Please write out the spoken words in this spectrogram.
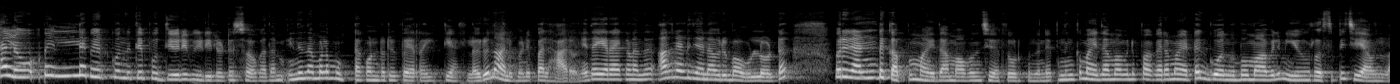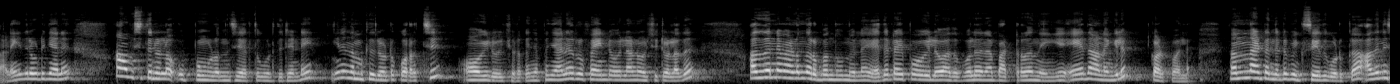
ഹലോ അപ്പോൾ എല്ലാ പേർക്കും ഇന്നത്തെ പുതിയൊരു വീഡിയോയിലോട്ട് സ്വാഗതം. ഇന്ന് നമ്മൾ മുട്ട കൊണ്ടൊരു വെറൈറ്റി ആയിട്ടുള്ള ഒരു നാലുമണി പലഹാരമാണ് തയ്യാറാക്കണത്. അതിനായിട്ട് ഞാൻ ആ ഒരു ബൗളിലോട്ട് ഒരു രണ്ട് കപ്പ് മൈദാ മാവ് ഒന്ന് ചേർത്ത് കൊടുക്കുന്നുണ്ട്. അപ്പം നിങ്ങൾക്ക് മൈദാ മാവിന് പകരമായിട്ട് ഗോതമ്പ് മാവിലും ഈ ഒരു റെസിപ്പി ചെയ്യാവുന്നതാണ്. ഇതിലോട്ട് ഞാൻ ആവശ്യത്തിനുള്ള ഉപ്പും കൂടെ ഒന്ന് ചേർത്ത് കൊടുത്തിട്ടുണ്ട്. ഇനി നമുക്ക് ഇതിലോട്ട് കുറച്ച് ഓയിൽ ഒഴിച്ച് കൊടുക്കാം. അപ്പം ഞാൻ റിഫൈൻഡ് ഓയിലാണ് ഒഴിച്ചിട്ടുള്ളത്. അത് തന്നെ വേണം നിർബന്ധമൊന്നുമില്ല. ഏത് ടൈപ്പ് ഓയിലോ അതുപോലെ തന്നെ ബട്ടർ നെയ്യ് ഏതാണെങ്കിലും കുഴപ്പമില്ല. നന്നായിട്ട് എന്നിട്ട് മിക്സ് ചെയ്ത് കൊടുക്കുക. അതിന്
